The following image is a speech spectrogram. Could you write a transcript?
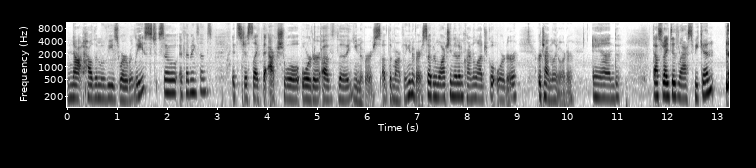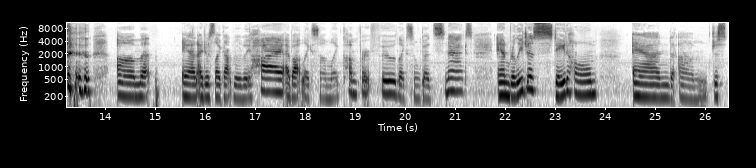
not how the movies were released. So, if that makes sense, it's just like the actual order of the universe, of the Marvel universe. So, I've been watching them in chronological order or timeline order. And that's what I did last weekend. um, and I just like got really, really high. I bought like some like comfort food, like some good snacks, and really just stayed home and um, just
